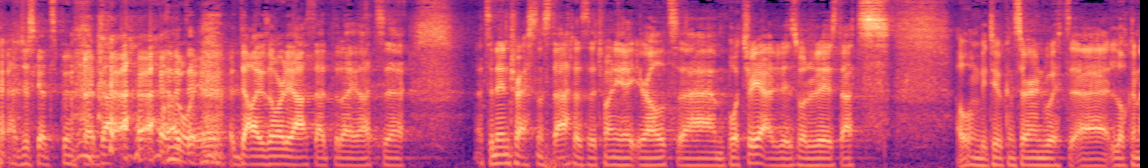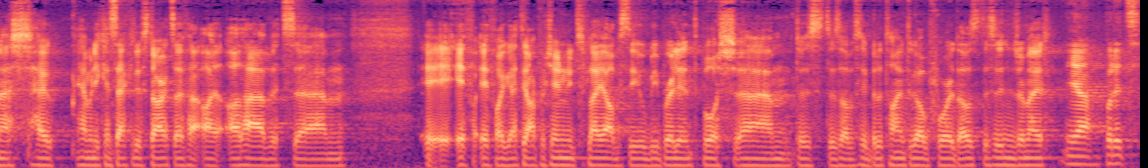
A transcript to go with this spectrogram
I just get spoon fed that. I was already asked that today. That's uh, that's an interesting stat as a 28 year old. Um, but yeah, it is what it is. That's I wouldn't be too concerned with uh, looking at how, how many consecutive starts I've ha- I'll have. It's um, if if I get the opportunity to play, obviously it would be brilliant. But um, there's there's obviously a bit of time to go before those decisions are made. Yeah, but it's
